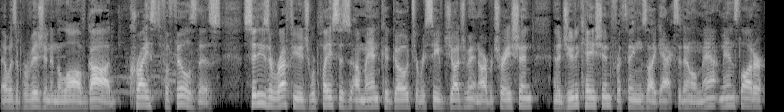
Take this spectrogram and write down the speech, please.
That was a provision in the law of God. Christ fulfills this. Cities of refuge were places a man could go to receive judgment and arbitration and adjudication for things like accidental manslaughter.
